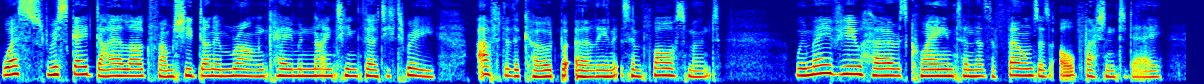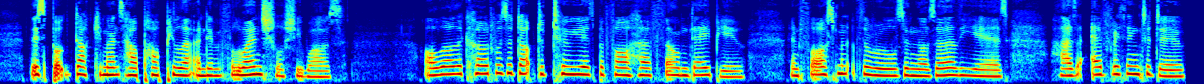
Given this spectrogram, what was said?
West's risque dialogue from She'd Done Him Wrong came in 1933 after the code but early in its enforcement. We may view her as quaint and as the films as old fashioned today. This book documents how popular and influential she was. Although the code was adopted two years before her film debut, enforcement of the rules in those early years has everything to do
